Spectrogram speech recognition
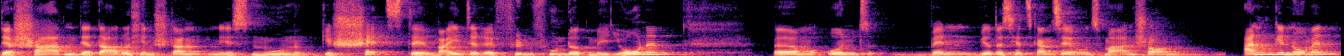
der Schaden, der dadurch entstanden ist, nun geschätzte weitere 500 Millionen. Ähm, und wenn wir das jetzt Ganze uns mal anschauen, Angenommen,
